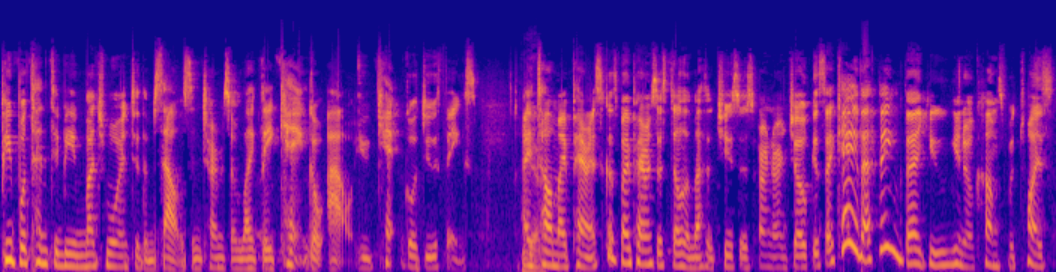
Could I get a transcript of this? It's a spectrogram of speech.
people tend to be much more into themselves in terms of like they can't go out, you can't go do things. I tell my parents because my parents are still in Massachusetts, and our joke is like, "Hey, that thing that you you know comes for twice."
